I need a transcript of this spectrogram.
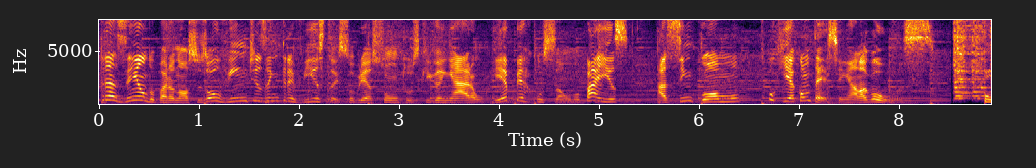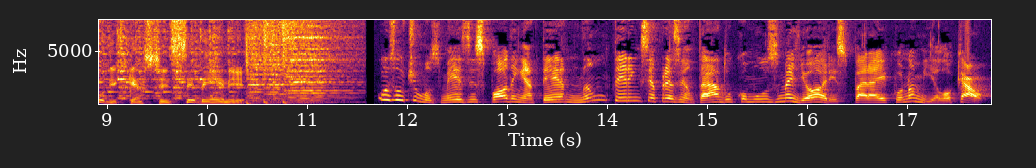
trazendo para nossos ouvintes entrevistas sobre assuntos que ganharam repercussão no país, assim como o que acontece em Alagoas. Podcast CBN. Os últimos meses podem até não terem se apresentado como os melhores para a economia local.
